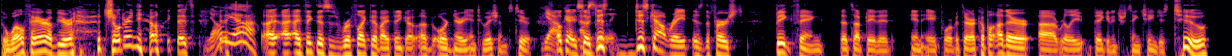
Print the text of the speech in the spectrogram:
the welfare of your children. You know, like this. Oh yeah. I, I think this is reflective. I think of, of ordinary intuitions too. Yeah. Okay. So dis- discount rate is the first big thing that's updated in A4, but there are a couple other uh, really big and interesting changes too.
